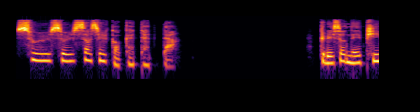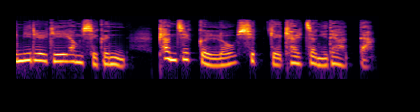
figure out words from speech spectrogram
술술 써질 것 같았다. 그래서 내 비밀일기의 형식은 편지글로 쉽게 결정이 되었다.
